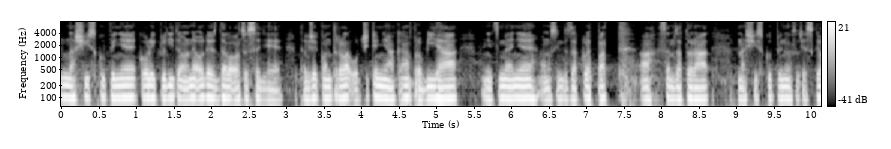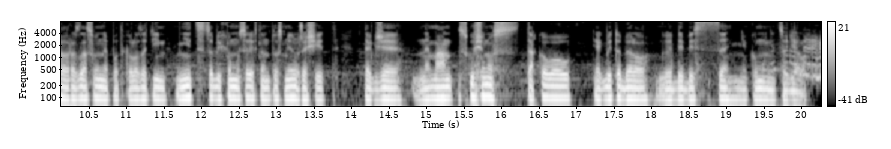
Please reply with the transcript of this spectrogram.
naší skupině, kolik lidí to neodevzdalo a co se děje. Takže kontrola určitě nějaká probíhá, nicméně, a musím to zaklepat a jsem za to rád, naší skupinu Českého rozhlasu nepotkalo zatím nic, co bychom museli v tomto směru řešit, takže nemám zkušenost takovou, jak by to bylo, kdyby se někomu něco dělo.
